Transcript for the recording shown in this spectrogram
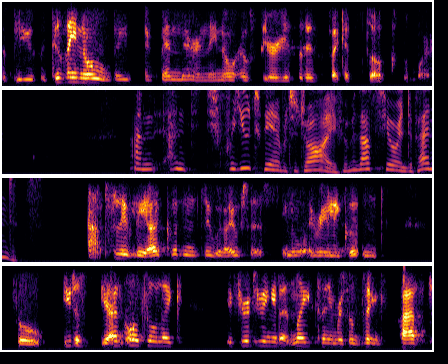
abuse it because they know they, they've been there and they know how serious it is if I get stuck somewhere. And and for you to be able to drive, I mean, that's your independence. Absolutely, I couldn't do without it. You know, I really couldn't. So you just yeah, and also like if you're doing it at night time or something past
